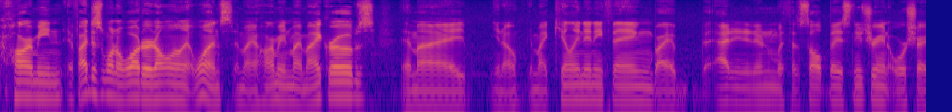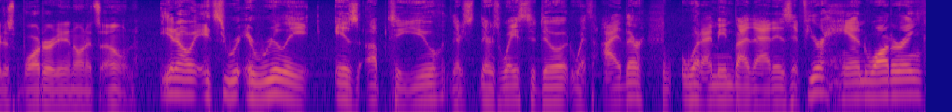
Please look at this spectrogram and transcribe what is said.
harming? If I just want to water it all in at once, am I harming my microbes? Am I, you know, am I killing anything by adding it in with a salt-based nutrient, or should I just water it in on its own? you know it's it really is up to you there's there's ways to do it with either what i mean by that is if you're hand watering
